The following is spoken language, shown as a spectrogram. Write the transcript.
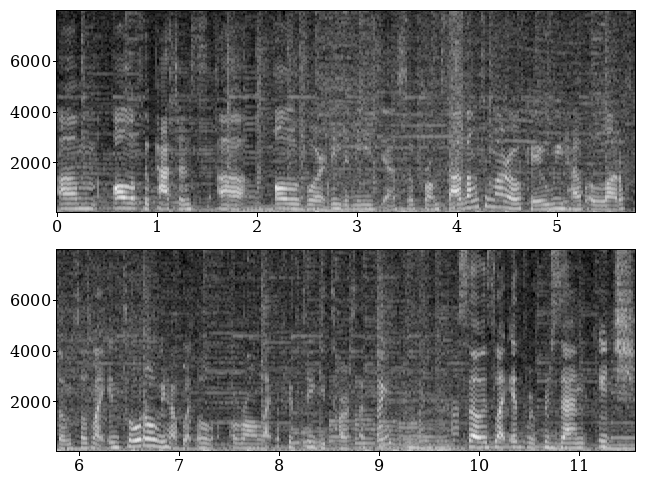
um, all of the patterns uh, all over Indonesia. So from Sabang to Merauke, we have a lot of them. So it's like in total, we have like oh, around like 50 guitars, I think. So it's like it represents each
